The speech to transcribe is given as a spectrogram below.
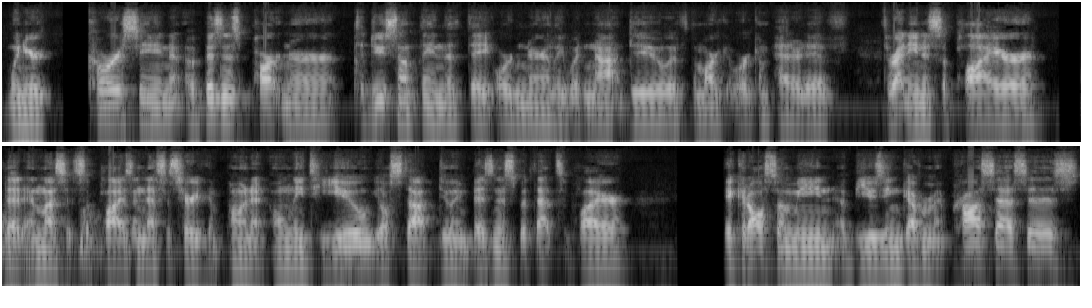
When you're coercing a business partner to do something that they ordinarily would not do if the market were competitive, threatening a supplier that unless it supplies a necessary component only to you, you'll stop doing business with that supplier. It could also mean abusing government processes,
